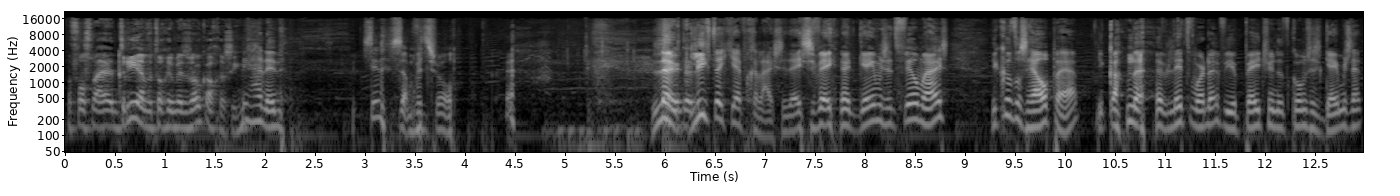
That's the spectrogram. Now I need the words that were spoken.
Maar volgens mij, drie hebben we toch inmiddels ook al gezien. Ja, nee. Citizen Patrol. Leuk, lief dat je hebt geluisterd deze week naar het Gamers het Filmhuis. Je kunt ons helpen, hè. Je kan eh, lid worden via patreon.com, Gamersnet.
